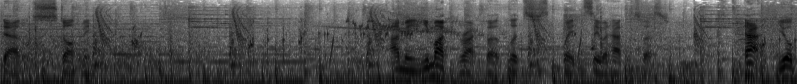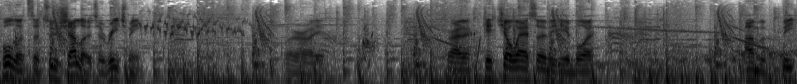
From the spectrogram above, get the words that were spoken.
that'll stop me? I mean, you might be right, but let's wait and see what happens first. Ha! Your bullets are too shallow to reach me. Where are you? Right, get your ass over here, boy. I'ma beat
